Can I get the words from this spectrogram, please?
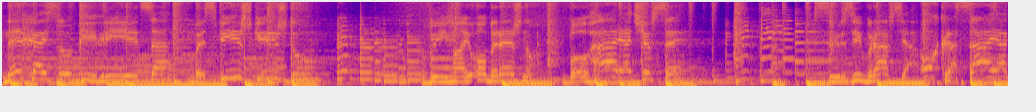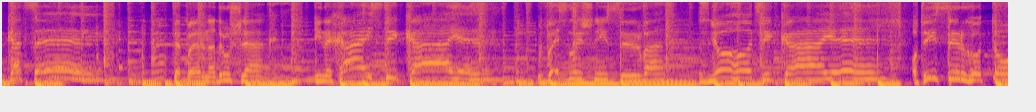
Нехай собі гріється, без спішки жду. Виймаю обережно, бо гаряче все. Сир зібрався, ох, краса, яка це. Тепер на друшляк, і нехай стікає, весь лишній сирват з нього тікає. От і сир готовий,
